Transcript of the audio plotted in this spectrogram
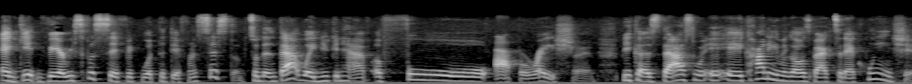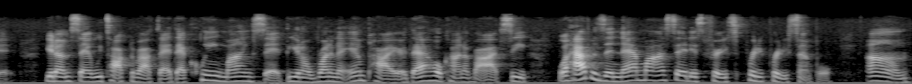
and get very specific with the different systems. So then that way you can have a full operation because that's what it, it kind of even goes back to that queen shit. You know what I'm saying? We talked about that, that queen mindset, you know, running an empire, that whole kind of vibe. See, what happens in that mindset is pretty, pretty, pretty simple. Um,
